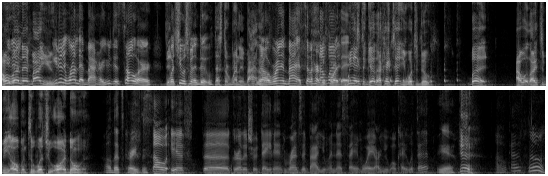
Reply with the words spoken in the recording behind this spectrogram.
I'm You gonna run that by you. You didn't run that by her. You just told her Did- what she was finna do. That's the running it by. No, running by is telling her So before what- that. we ain't together. I can't tell you what to do, but I would like to be open to what you are doing. oh, that's crazy. So if the girl that you're dating runs it by you in that same way, are you okay with that? Yeah. Yeah. Okay. Oh.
